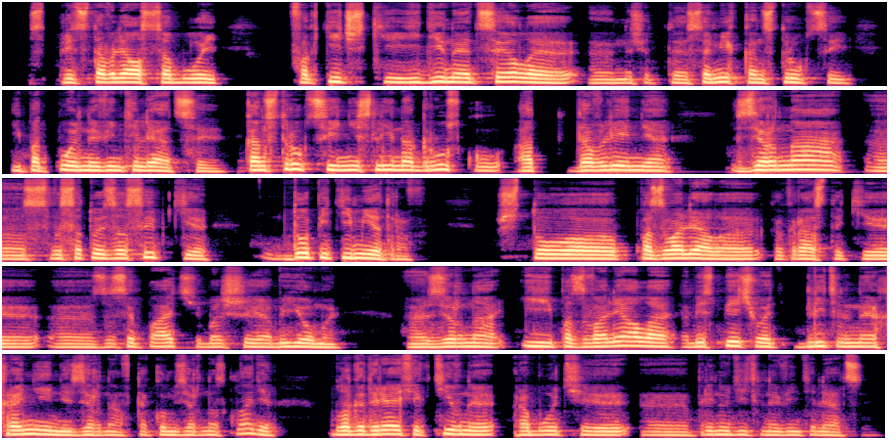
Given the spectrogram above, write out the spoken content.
представлял собой фактически единое целое значит, самих конструкций и подпольной вентиляции. Конструкции несли нагрузку от давления зерна э, с высотой засыпки до 5 метров, что позволяло как раз-таки э, засыпать большие объемы э, зерна и позволяло обеспечивать длительное хранение зерна в таком зерноскладе благодаря эффективной работе принудительной вентиляции.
